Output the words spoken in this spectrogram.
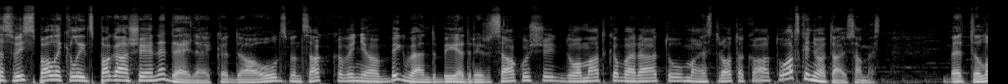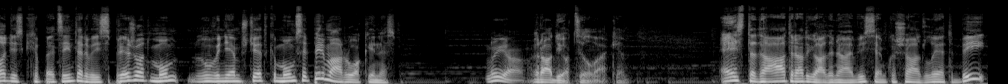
tas viss palika līdz pagājušajai nedēļai, kad uh, Ulas man saka, ka viņa big banda biedri ir sākuši domāt, ka varētu maistro tā kā to atskaņotāju samest. Bet uh, loģiski, ka pēc intervijas spriežot, mum, nu, viņiem šķiet, ka mums ir pirmā rokines nu, jā, radio cilvēkiem. Es tad ātri atgādināju visiem, ka šāda lieta bija.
